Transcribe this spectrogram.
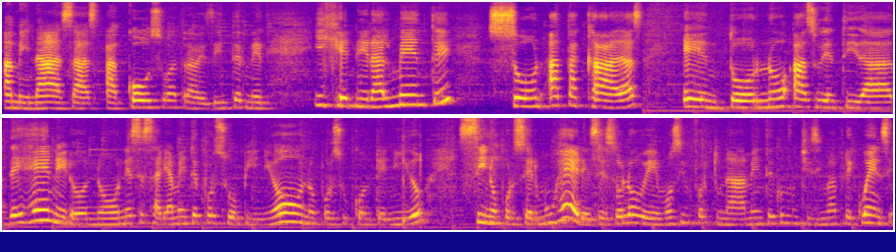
amenazas, acoso a través de Internet y generalmente son atacadas en torno a su identidad de género, no necesariamente por su opinión o por su contenido, sino por ser mujeres. Eso lo vemos infortunadamente con muchísima frecuencia.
